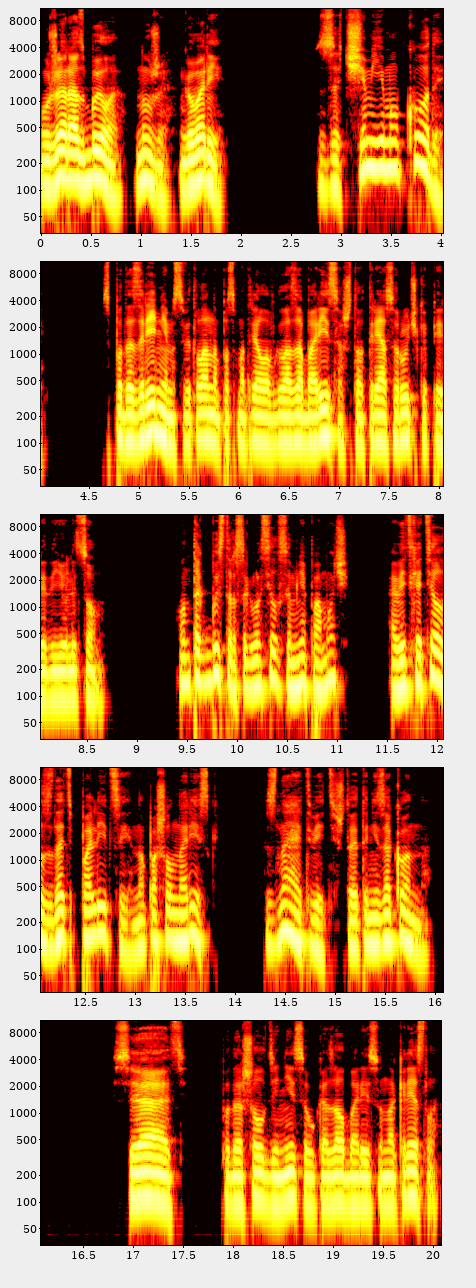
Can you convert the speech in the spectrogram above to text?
Уже раз было, ну же, говори. Зачем ему коды? С подозрением Светлана посмотрела в глаза Бориса, что тряс ручка перед ее лицом. Он так быстро согласился мне помочь, а ведь хотел сдать полиции, но пошел на риск. Знает ведь, что это незаконно. «Сядь!» — подошел Денис и указал Борису на кресло.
